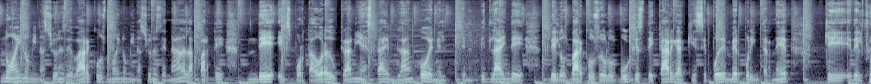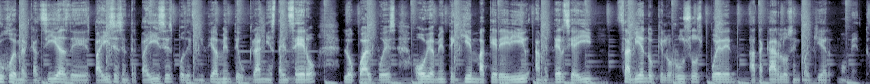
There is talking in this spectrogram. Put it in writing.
no hay nominaciones de barcos, no hay nominaciones de nada. La parte de exportadora de Ucrania está en blanco en el, en el pit line de, de los barcos o los buques de carga que se pueden ver por internet que del flujo de mercancías de países entre países, pues definitivamente Ucrania está en cero, lo cual pues obviamente quién va a querer ir a meterse ahí sabiendo que los rusos pueden atacarlos en cualquier momento.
